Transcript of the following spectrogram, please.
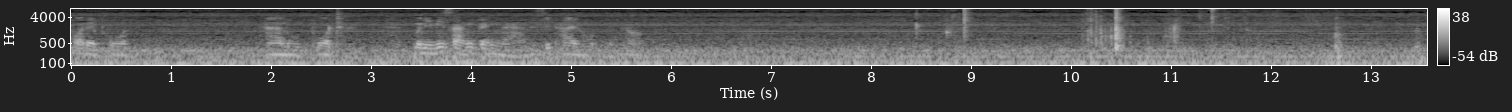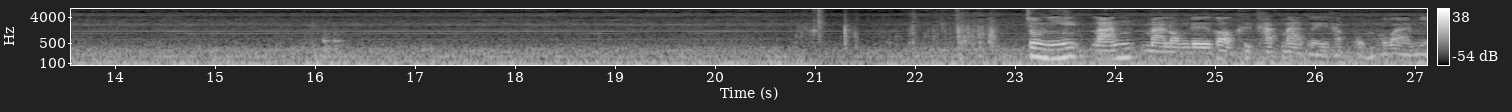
พอได้โพสต์หารูปโพสต์มือนี้มีสังแต่งหนาที่สิถ่ายรูปเนาะ ช่วงนี้ร้านมาลองเดอก็คึกคักมากเลยครับผมเพราะว่ามี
